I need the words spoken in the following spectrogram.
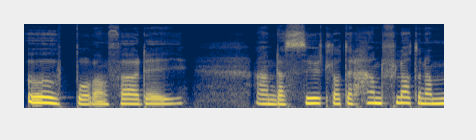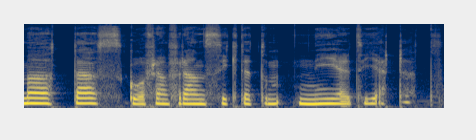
upp ovanför dig. Andas ut, låter handflatorna mötas, gå framför ansiktet och ner till hjärtat.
